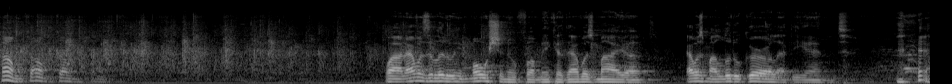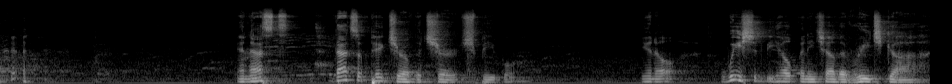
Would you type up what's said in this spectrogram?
Come, come, come, come. Wow, that was a little emotional for me because that was my uh, that was my little girl at the end. and that's that's a picture of the church, people. You know, we should be helping each other reach God,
